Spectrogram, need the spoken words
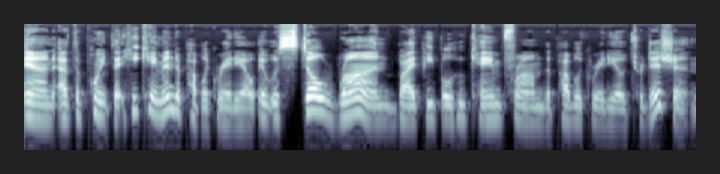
And at the point that he came into public radio, it was still run by people who came from the public radio tradition.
